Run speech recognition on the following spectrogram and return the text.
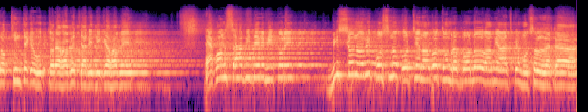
দক্ষিণ থেকে উত্তরে হবে, চারিদিকে হবে। এখন সাহাবিদের ভিতরে বিশ্ব নবী প্রশ্ন করছেন, অগ, তোমরা বলো, আমি আজকে মুসল্লাটা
